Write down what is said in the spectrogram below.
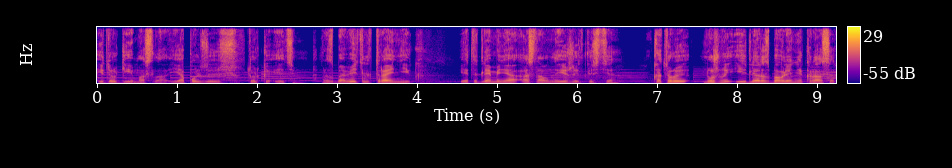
и другие масла, я пользуюсь только этим. Разбавитель тройник. Это для меня основные жидкости, которые нужны и для разбавления красок,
